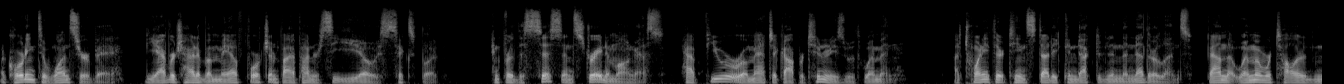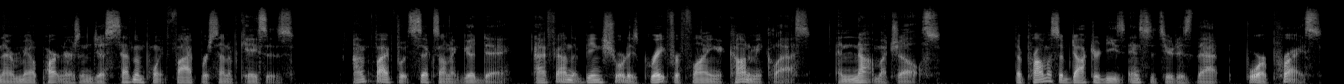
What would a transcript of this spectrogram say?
According to one survey, the average height of a male Fortune 500 CEO is 6 foot, and for the cis and straight among us, have fewer romantic opportunities with women. A 2013 study conducted in the Netherlands found that women were taller than their male partners in just 7.5% of cases. I'm 5 foot 6 on a good day. I found that being short is great for flying economy class and not much else. The promise of Dr. D's Institute is that, for a price,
